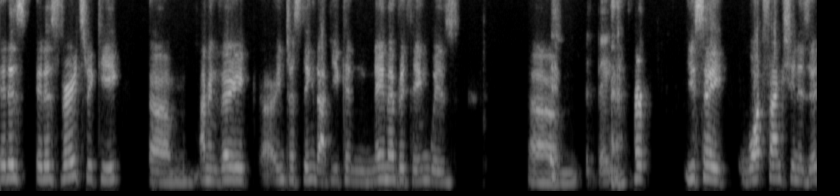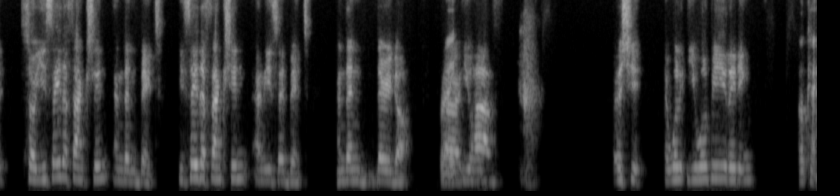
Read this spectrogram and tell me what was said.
it is it is very tricky. Um, I mean, very uh, interesting that you can name everything with. Um, you say what function is it? So you say the function and then bit. You say the function and you say bit, and then there you go. Uh, Right. you have. እሺ, will you will be reading Okay.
